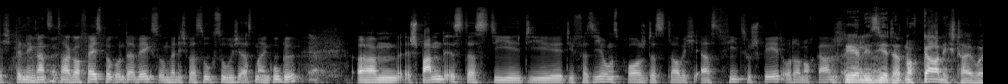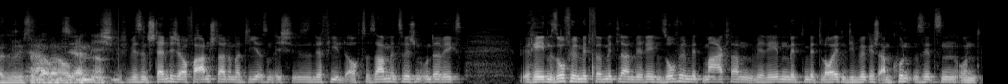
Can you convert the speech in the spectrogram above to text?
Ich bin den ganzen Tag auf Facebook unterwegs und wenn ich was suche, suche ich erstmal in Google. Ja. Ähm, spannend ist, dass die, die, die Versicherungsbranche das, glaube ich, erst viel zu spät oder noch gar nicht realisiert hat. Noch gar nicht teilweise, würde ich ja, sagen. Ähm, ich, wir sind ständig auf Veranstaltungen, Matthias und ich sind ja viel auch zusammen inzwischen unterwegs wir reden so viel mit Vermittlern, wir reden so viel mit Maklern, wir reden mit, mit Leuten, die wirklich am Kunden sitzen und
